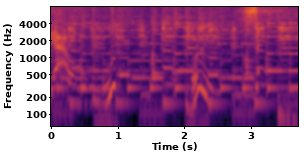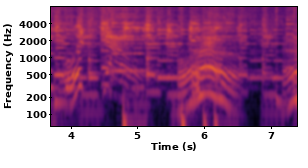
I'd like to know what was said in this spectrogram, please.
yow. Whoop. Oi. Sit. Whoop. Yow. Wow. Wow!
